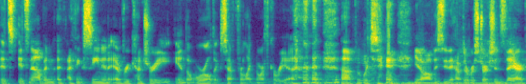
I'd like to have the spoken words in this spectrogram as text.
it's it's now been I think seen in every country in the world except for like North Korea, uh, which you know obviously they have their restrictions there.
